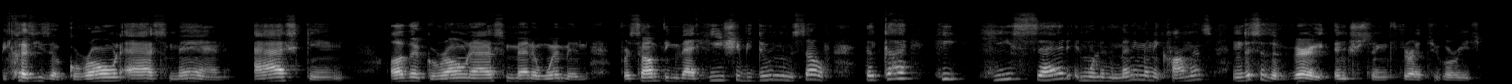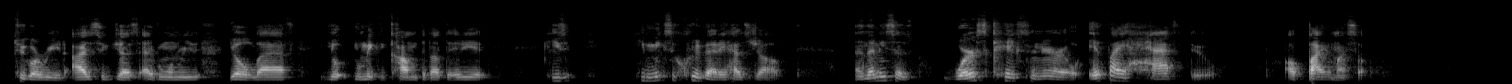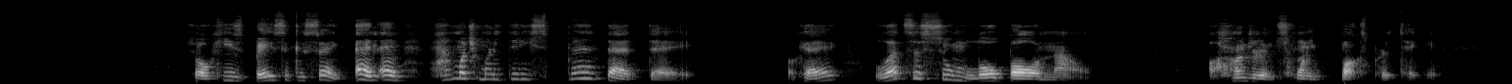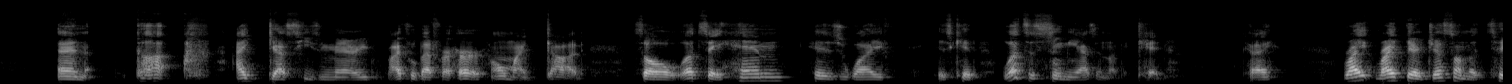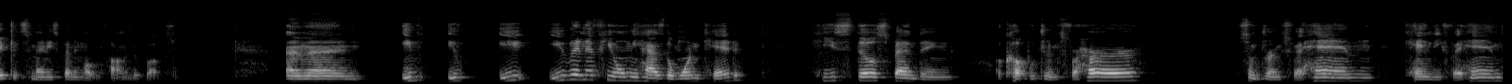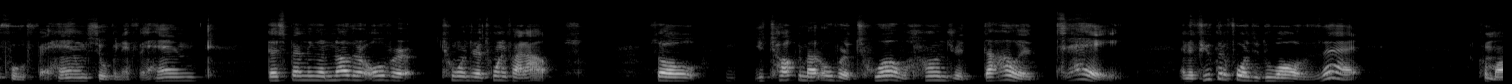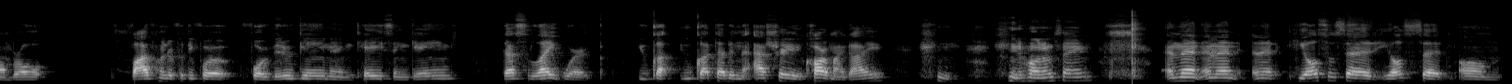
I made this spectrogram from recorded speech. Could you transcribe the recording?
because he's a grown ass man asking other grown ass men and women for something that he should be doing himself. The guy he he said in one of the many many comments, and this is a very interesting thread to go read. To go read, I suggest everyone read it. You'll laugh. You'll you'll make a comment about the idiot. He's he makes it clear that he has a job, and then he says, "Worst case scenario, if I have to, I'll buy it myself." So he's basically saying, and and how much money did he spend that day? Okay, let's assume low ball amount, 120 bucks per ticket, and God, I guess he's married. I feel bad for her. Oh my God. So let's say him, his wife, his kid. Let's assume he has another kid. Okay right right there just on the tickets man he's spending over 500 bucks and then if, if, if, even if he only has the one kid he's still spending a couple drinks for her some drinks for him candy for him food for him souvenir for him. They're spending another over $225 so you're talking about over a $1200 day. And if you could afford to do all of that, come on, bro. 550 for for a video game and case and games, that's light work. You got you got that in the ashtray of your car, my guy. you know what I'm saying? And then and then and then he also said he also said um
